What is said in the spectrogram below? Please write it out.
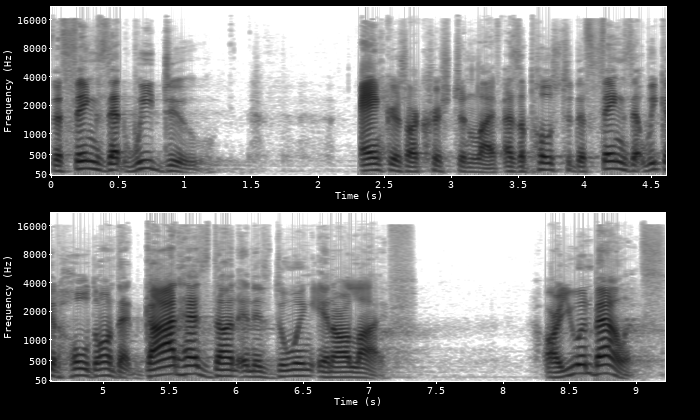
The things that we do anchors our Christian life, as opposed to the things that we could hold on that God has done and is doing in our life. Are you in balance?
